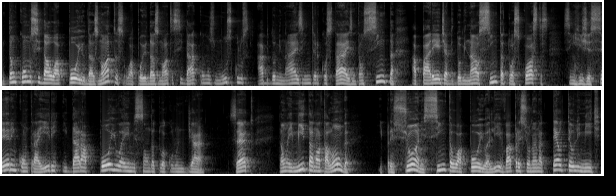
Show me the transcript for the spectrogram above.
Então, como se dá o apoio das notas? O apoio das notas se dá com os músculos abdominais e intercostais. Então, sinta a parede abdominal, sinta as tuas costas se enrijecerem, contraírem e dar apoio à emissão da tua coluna de ar, certo? Então emita a nota longa e pressione, sinta o apoio ali, vá pressionando até o teu limite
